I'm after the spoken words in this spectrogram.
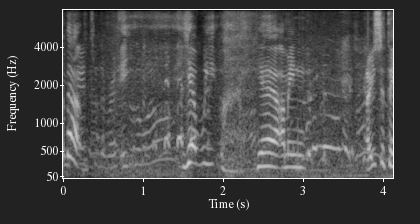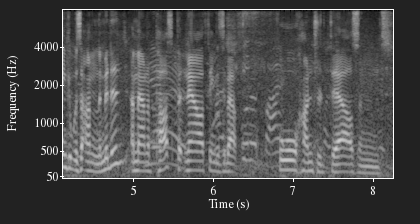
about. compared to the rest of the world. Yeah, we. Yeah, I mean, I used to think it was unlimited amount of pus, but now I think it's about 400,000.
